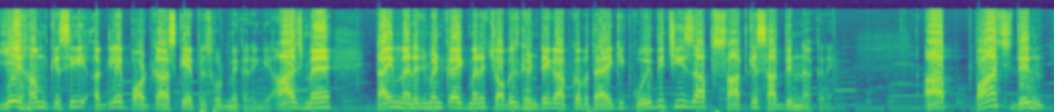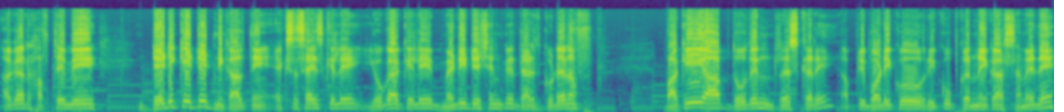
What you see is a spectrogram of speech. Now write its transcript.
ये हम किसी अगले पॉडकास्ट के एपिसोड में करेंगे। आज मैं टाइम मैनेजमेंट का एक मैंने 24 घंटे का आपका बताया कि कोई भी चीज़ आप सात के सात दिन ना करें। आप पाँच दिन अगर हफ़्ते में डेडिकेटेड निकालते हैं एक्सरसाइज के लिए योगा के लिए मेडिटेशन के लिए दैट इज़ गुड एनफ बाकी आप दो दिन रेस्ट करें, अपनी बॉडी को रिकूप करने का समय दें,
